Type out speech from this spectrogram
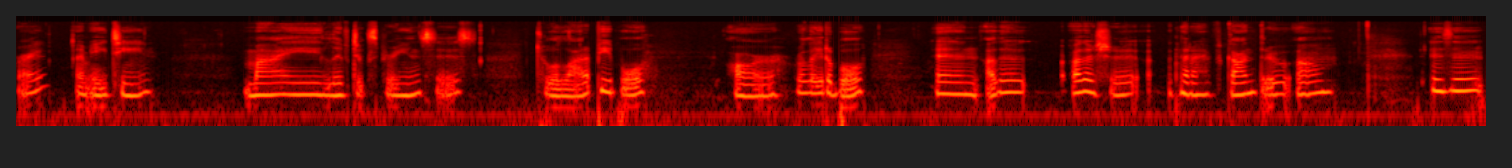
right? I'm 18. My lived experiences to a lot of people are relatable and other other shit that I've gone through um isn't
